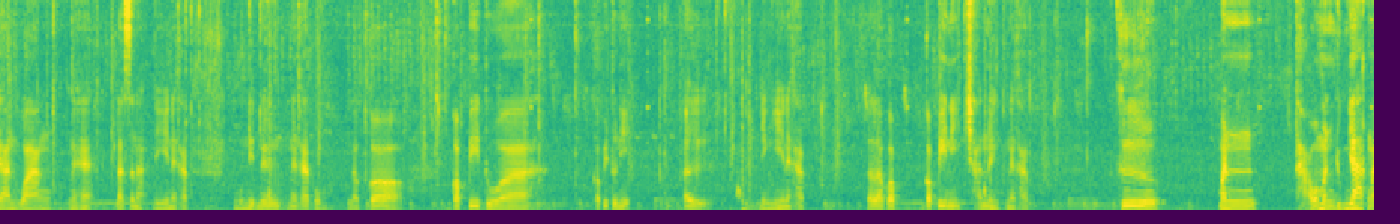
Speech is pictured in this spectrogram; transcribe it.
การวางนะฮะลักษณะนี้นะครับ หมุนนิดนึงนะครับผมแล้วก็ Copy ตัว Copy ตัวนี้ เออ อย่างนี้นะครับ แล้วเราก็ Copy นี้อีกชั้นหนึ่งนะครับ คือมันถามว่ามันยุ่งยากไหม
